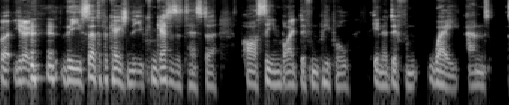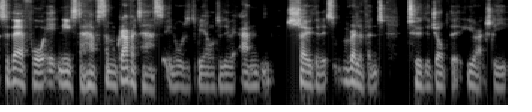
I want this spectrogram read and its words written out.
But you know, the certification that you can get as a tester are seen by different people in a different way. And so therefore it needs to have some gravitas in order to be able to do it and show that it's relevant to the job that you're actually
